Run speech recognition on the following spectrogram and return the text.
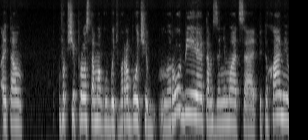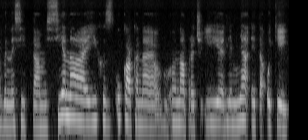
это вообще просто могу быть в рабочем робе, там заниматься петухами, выносить там сено, их укаканное напрочь, и для меня это окей.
